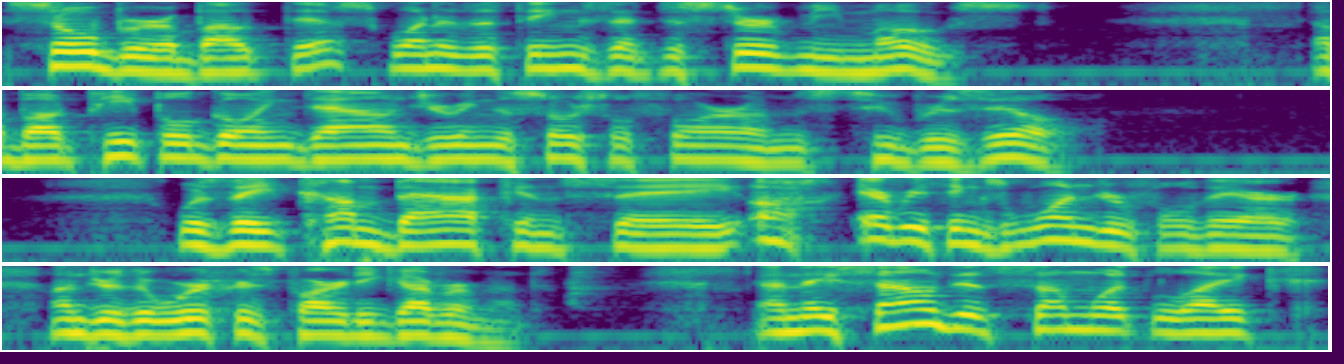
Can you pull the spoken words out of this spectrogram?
sober about this. One of the things that disturbed me most about people going down during the social forums to Brazil was they'd come back and say, oh, everything's wonderful there under the Workers' Party government. And they sounded somewhat like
